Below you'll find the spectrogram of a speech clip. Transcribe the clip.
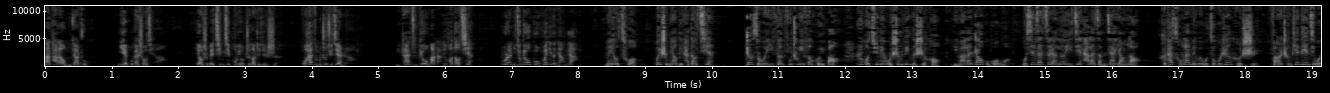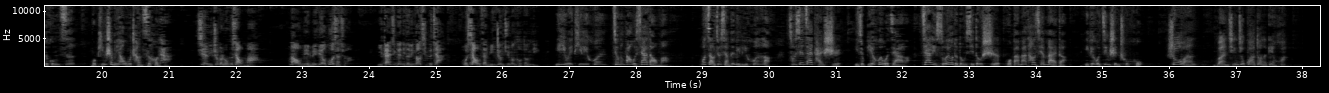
那她来我们家住，你也不该收钱啊！要是被亲戚朋友知道这件事，我还怎么出去见人啊？你赶紧给我妈打电话道歉，不然你就给我滚回你的娘家！没有错，为什么要给她道歉？正所谓一份付出一份回报。如果去年我生病的时候，你妈来照顾过我，我现在自然乐意接她来咱们家养老。可他从来没为我做过任何事，反而成天惦记我的工资，我凭什么要无偿伺候他？既然你这么容不下我妈，那我们也没必要过下去了。你赶紧跟你的领导请个假，我下午在民政局门口等你。你以为提离婚就能把我吓倒吗？我早就想跟你离婚了，从现在开始你就别回我家了。家里所有的东西都是我爸妈掏钱买的，你给我净身出户。说完，婉晴就挂断了电话。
